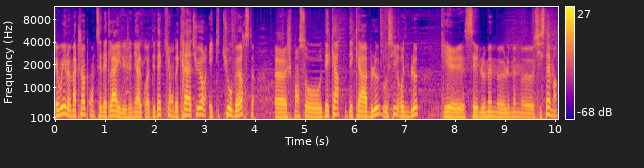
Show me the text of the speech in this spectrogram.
Et oui, le match-up contre ces decks-là, il est génial. quoi. Des decks qui ont des créatures et qui tuent au burst. Euh, je pense au DK, DK bleu aussi, rune bleue, qui est c'est le même, le même euh, système. Hein.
